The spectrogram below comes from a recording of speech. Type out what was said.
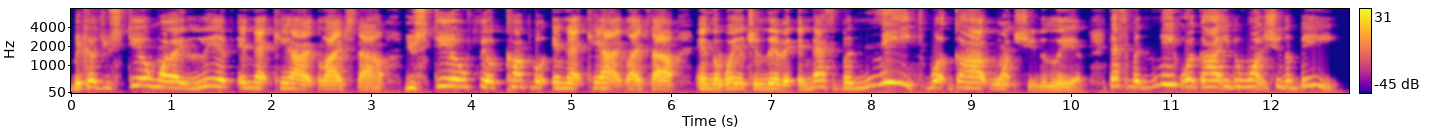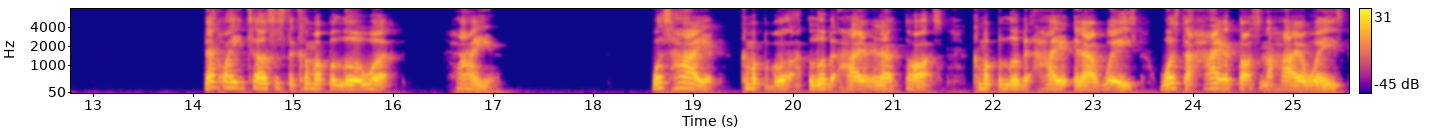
because you still want to live in that chaotic lifestyle. You still feel comfortable in that chaotic lifestyle in the way that you live it. And that's beneath what God wants you to live. That's beneath what God even wants you to be. That's why he tells us to come up a little what? Higher. What's higher? Come up a little bit higher in our thoughts. Come up a little bit higher in our ways. What's the higher thoughts and the higher ways?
